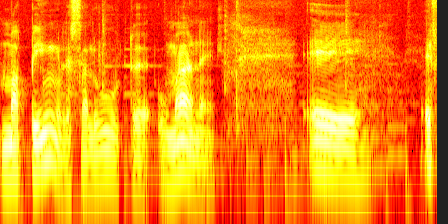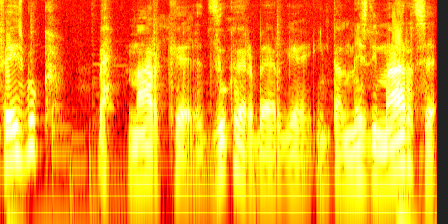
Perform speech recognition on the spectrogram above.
mapping le salute umane. E, e Facebook? Beh, Mark Zuckerberg in tal mese di marzo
